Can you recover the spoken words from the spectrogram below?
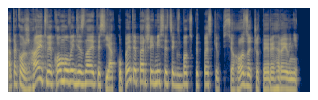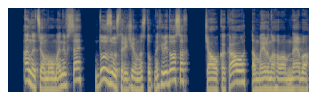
А також гайд, в якому ви дізнаєтесь, як купити перший місяць Xbox підписки всього за 4 гривні. А на цьому у мене все. До зустрічі в наступних відосах. Чао, какао та мирного вам неба!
